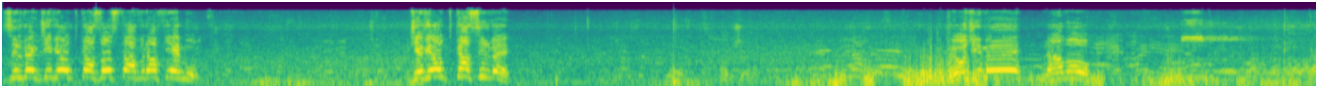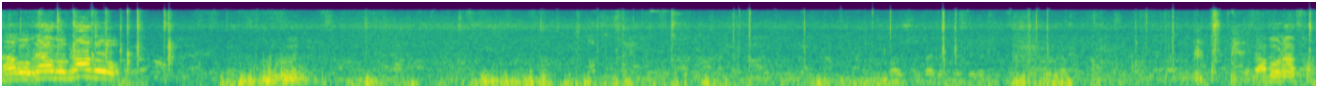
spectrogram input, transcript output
Sylwek dziewiątka, zostaw Rafiemu. Dziewiątka, Sylwek. Dobrze. Wychodzimy. Brawo. Brawo, brawo, brawo. Brawo, Rafał.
